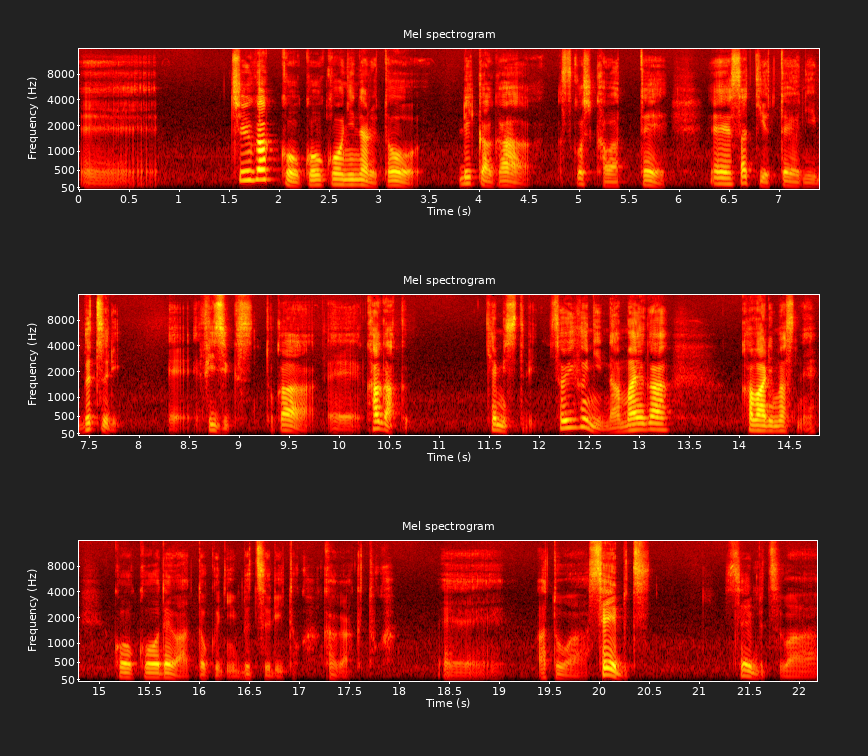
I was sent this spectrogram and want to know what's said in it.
えー、中学校高校になると理科が少し変わって、えー、さっき言ったように物理、えー、フィジクスとか、えー、科学ケミストリーそういうふうに名前が変わりますね。高校では特に物理とか科学とか、えー、あとは生物生物は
